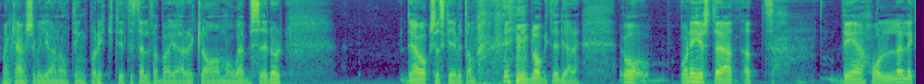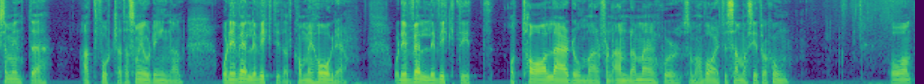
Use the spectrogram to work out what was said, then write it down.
Man kanske vill göra någonting på riktigt istället för att bara göra reklam och webbsidor. Det har jag också skrivit om i min blogg tidigare. Och, och det är just det att, att Det håller liksom inte att fortsätta som jag gjorde innan. Och det är väldigt viktigt att komma ihåg det. Och det är väldigt viktigt och ta lärdomar från andra människor som har varit i samma situation. Och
